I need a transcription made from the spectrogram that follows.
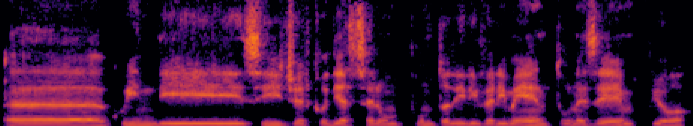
Eh, quindi sì, cerco di essere un punto di riferimento, un esempio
